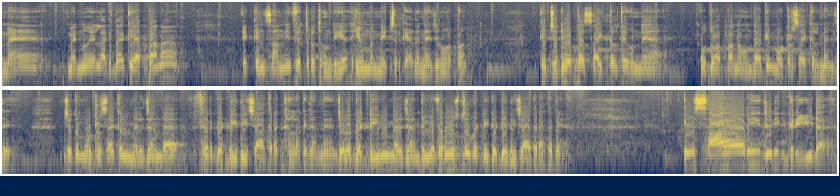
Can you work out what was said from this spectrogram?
ਮੈਂ, ਮੈਨੂੰ ਇਹ ਲੱਗਦਾ ਕਿ ਆਪਾਂ ਨਾ ਇੱਕ ਇਨਸਾਨੀ ਫਿਤਰਤ ਹੁੰਦੀ ਹੈ ਹਿਊਮਨ ਨੇਚਰ ਕਹਿ ਦਿੰਦੇ ਹਾਂ ਜਿਹਨੂੰ ਆਪਾਂ, ਕਿ ਜਦੋਂ ਆਪਾਂ ਸਾਈਕਲ ਤੇ ਹੁੰਨੇ ਆ, ਉਦੋਂ ਆਪਾਂ ਨੂੰ ਹੁੰਦਾ ਕਿ ਮੋਟਰਸਾਈਕਲ ਮਿਲ ਜੇ। ਜਦੋਂ ਮੋਟਰਸਾਈਕਲ ਮਿਲ ਜਾਂਦਾ, ਫਿਰ ਗੱਡੀ ਦੀ ਝਾਕ ਰੱਖਣ ਲੱਗ ਜਾਂਦੇ ਆ। ਜਦੋਂ ਗੱਡੀ ਵੀ ਮਿਲ ਜਾਂਦੀ ਹੈ ਫਿਰ ਉਸ ਤੋਂ ਵੱਡੀ ਗੱਡੀ ਦੀ ਝਾਕ ਰੱਖਦੇ ਆ। ਇਹ ਸਾਰੀ ਜਿਹੜੀ ਗਰੀਡ ਹੈ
